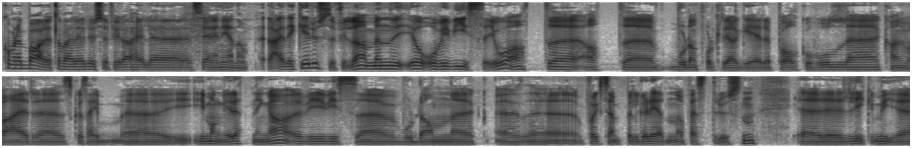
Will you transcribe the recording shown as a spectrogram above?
kommer det bare til å være russefylla hele serien igjennom? Nei, det er ikke russefylla, men, og vi viser jo at, at uh, hvordan folk reagerer på alkohol uh, kan være uh, skal vi si, i, mange retninger. Vi viser hvordan f.eks. gleden og festrusen like mye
